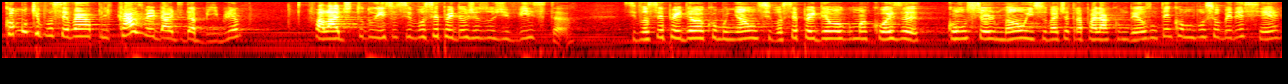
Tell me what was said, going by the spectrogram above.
como que você vai aplicar as verdades da Bíblia, falar de tudo isso se você perdeu Jesus de vista, se você perdeu a comunhão, se você perdeu alguma coisa com o seu irmão, isso vai te atrapalhar com Deus, não tem como você obedecer.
